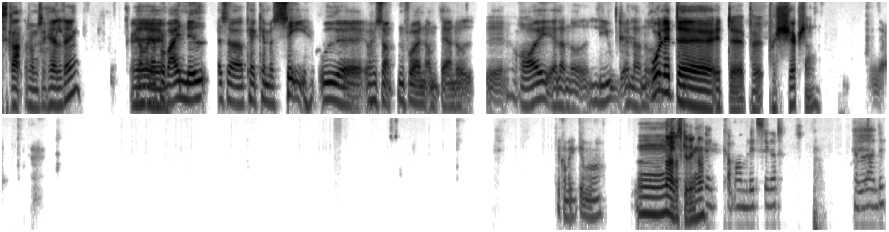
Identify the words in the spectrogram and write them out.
skrant, som man skal kalde det, ikke? Når man er på Øh, vej ned, altså kan, kan man se ud af horisonten foran, om der er noget øh, røg, eller noget liv, eller noget... Rul lidt øh, et øh, per- perception. Der kommer ikke igennem noget. Mm, nej, der skal det ikke noget. Det kommer om lidt sikkert. Jeg ved aldrig.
